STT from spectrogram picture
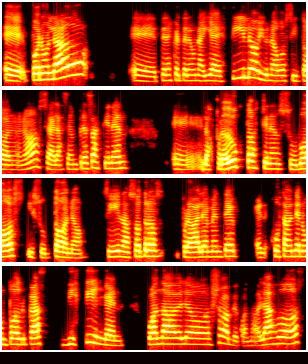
Eh, por un lado, eh, tenés que tener una guía de estilo y una voz y tono, ¿no? O sea, las empresas tienen, eh, los productos tienen su voz y su tono, ¿sí? Nosotros probablemente, justamente en un podcast, distinguen cuando hablo yo que cuando hablas vos,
